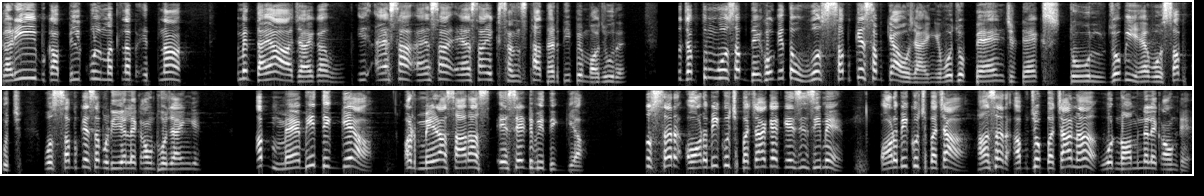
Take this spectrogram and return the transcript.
गरीब का बिल्कुल मतलब इतना तुम्हें दया आ जाएगा। ऐसा ऐसा ऐसा एक संस्था धरती पे मौजूद है। तो जब तुम वो सब देखोगे तो वो सब के सब क्या हो जाएँगे? वो जो बेंच डेस्क टूल जो भी है वो सब कुछ, वो सब के सब रियल अकाउंट हो जाएँगे। अब मैं भी दिख गया। और मेरा सारा एसेट भी दिख गया। तो सर, और भी कुछ बचा क्या केसीसी में? और भी कुछ बचा? हाँ सर, अब जो बचा ना, वो नॉमिनल अकाउंट है।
